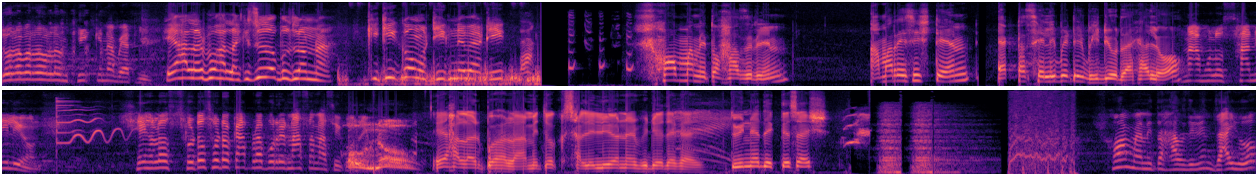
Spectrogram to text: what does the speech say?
জোরে বড় বললাম ঠিক কিনা ব্যাঠি এ হালার পর হালা কিছু তো বুঝলাম না। কি কি কমো ঠিক নেবে ঠিক সম্মানিত হাজরিন আমার অ্যাসিস্ট্যান্ট একটা সেলিব্রিটির ভিডিও দেখাল নাম হলো সানি লিওন। সে হলো ছোট ছোট কাপড়া পরে নাচানাচি করে। এ হালার পোহালা আমি তো সালিলিয়নের ভিডিও দেখাই। তুই না দেখতে চাস সম্মানিত হাজরিন যাই হোক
